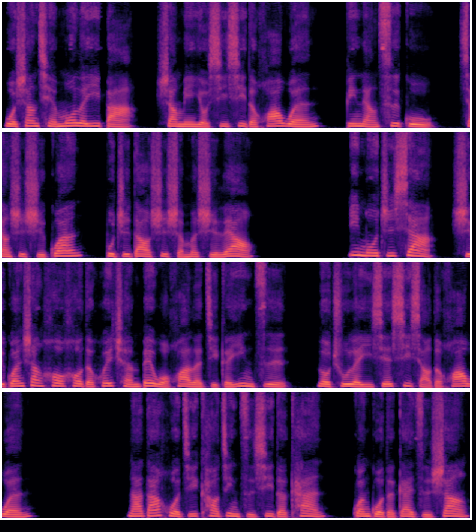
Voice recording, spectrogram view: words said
我上前摸了一把，上面有细细的花纹，冰凉刺骨，像是石棺，不知道是什么石料。一摸之下，石棺上厚厚的灰尘被我画了几个印子，露出了一些细小的花纹。拿打火机靠近仔细的看，棺椁的盖子上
